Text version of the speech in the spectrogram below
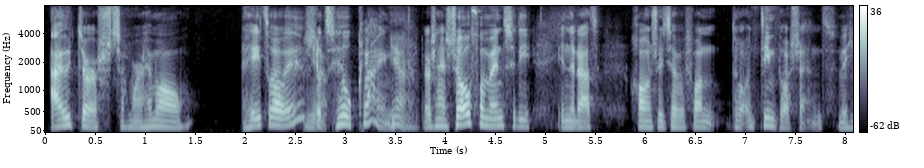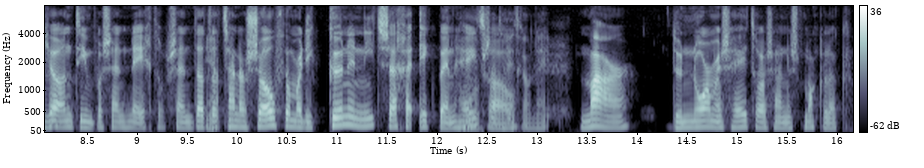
uiterst, zeg maar, helemaal hetero is, Ja. dat is heel klein. Ja. Er zijn zoveel mensen die inderdaad gewoon zoiets hebben van een 10%. Weet Mhm. je wel, een 10%, 90%. Dat, Ja. dat zijn er zoveel, maar die kunnen niet zeggen ik ben 100% hetero. hetero, nee. Maar de norm is hetero zijn dus makkelijk.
